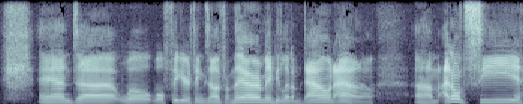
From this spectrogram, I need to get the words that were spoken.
and uh, we'll we'll figure things out from there, maybe let him down. I don't know. Um, I don't see,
